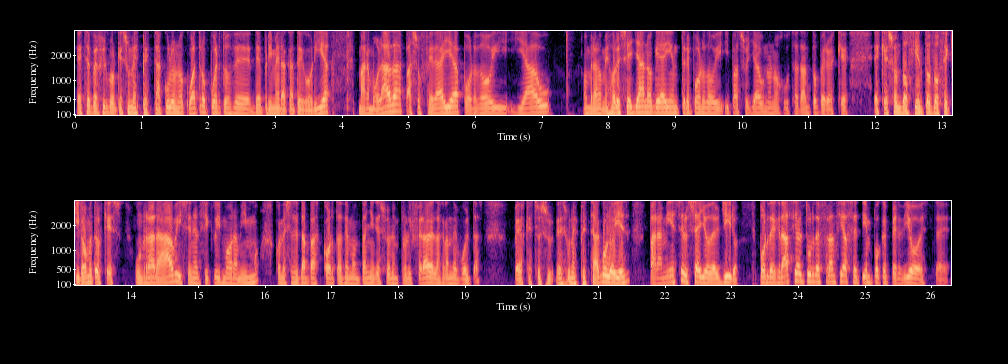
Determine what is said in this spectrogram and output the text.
este perfil porque es un espectáculo, ¿no? Cuatro puertos de, de primera categoría, Marmolada, Paso Fedaya, Pordoy, Yau, Hombre, a lo mejor ese llano que hay entre Pordo y, Paso ya no nos gusta tanto, pero es que, es que son 212 kilómetros, que es un rara avis en el ciclismo ahora mismo, con esas etapas cortas de montaña que suelen proliferar en las grandes vueltas. Pero es que esto es, un espectáculo y es, para mí es el sello del Giro. Por desgracia, el Tour de Francia hace tiempo que perdió este,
